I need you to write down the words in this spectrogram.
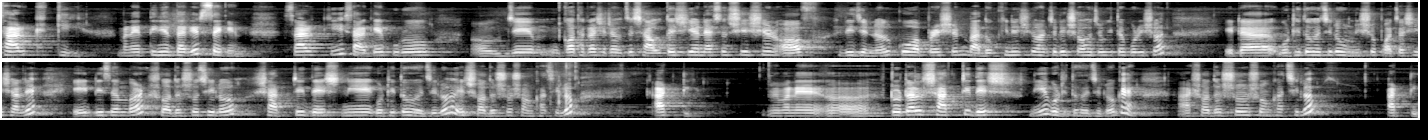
সার্ক কি? মানে তিনের দাগের সেকেন্ড সার্ক কি? সার্কের পুরো যে কথাটা সেটা হচ্ছে South Asian Association of Regional Cooperation বা দক্ষিণ এশীয় আঞ্চলিক সহযোগিতা পরিষদ। এটা গঠিত হয়েছিল উনিশশো পঁচাশি সালে। এইট ডিসেম্বর সদস্য ছিল, সাতটি দেশ নিয়ে গঠিত হয়েছিল। এর সদস্য সংখ্যা ছিল আটটি। মানে টোটাল সাতটি দেশ নিয়ে গঠিত হয়েছিল ওকে আর সদস্য সংখ্যা ছিল আটটি।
